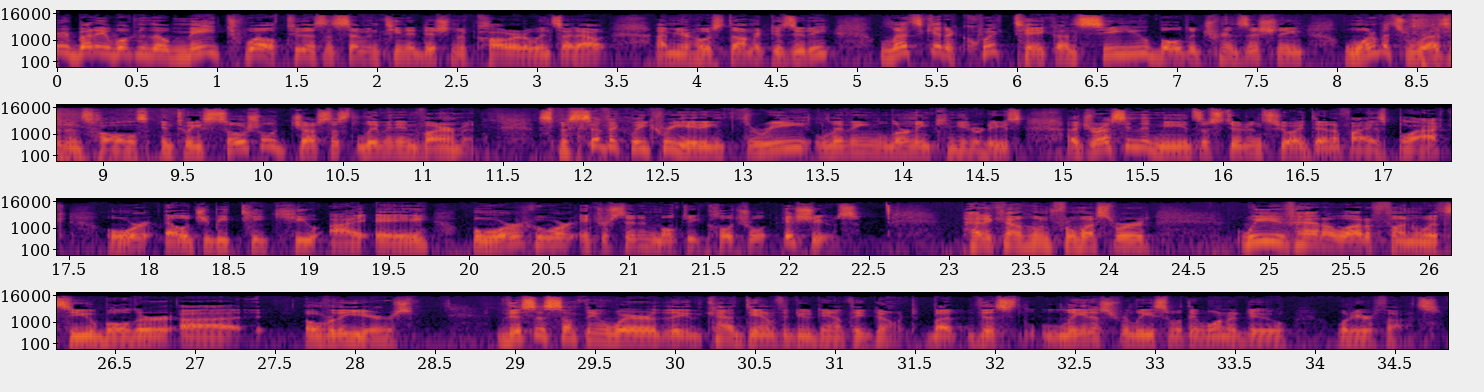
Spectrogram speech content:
everybody. Welcome to the May 12th, 2017 edition of Colorado Inside Out. I'm your host, Dominic Dezzutti. Let's get a quick take on CU Boulder transitioning one of its residence halls into a social justice living environment, specifically creating three living learning communities addressing the needs of students who identify as black or LGBTQIA or who are interested in multicultural issues. Patty Calhoun from Westword. We've had a lot of fun with CU Boulder uh, over the years. This is something where they kind of damn if they do, damn if they don't. But this latest release of what they want to do, what are your thoughts?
